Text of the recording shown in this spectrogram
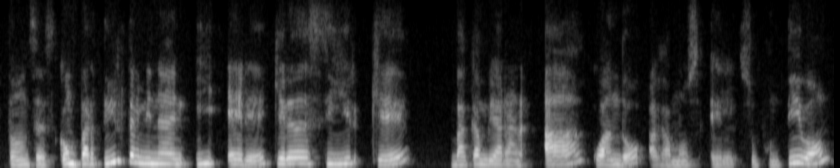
Entonces, compartir termina en IR, quiere decir que va a cambiar a A cuando hagamos el subjuntivo.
